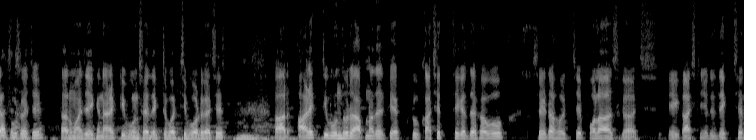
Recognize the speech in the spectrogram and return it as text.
গাছ ফ্রুট আছে। তার মাঝে এখানে আরেকটি বনসাই দেখতে পাচ্ছি বট গাছের। আর আরেকটি বন্ধুরা আপনাদেরকে একটু কাছের থেকে দেখাবো সেটা হচ্ছে পলাশ গাছ। এই গাছটি যদি দেখছেন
